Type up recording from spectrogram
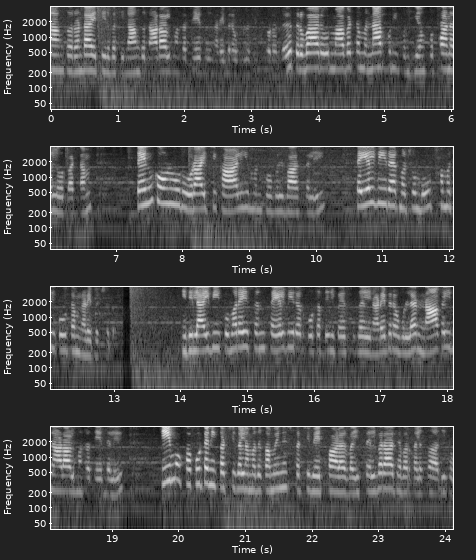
நான்கு இரண்டாயிரத்தி இருபத்தி நான்கு நாடாளுமன்ற தேர்தல் நடைபெற உள்ளதை தொடர்ந்து திருவாரூர் மாவட்டம் மன்னார்குடி குன்றியம் புத்தாநல்லூர் வட்டம் தென்கோனூர் ஊராட்சி காளியம்மன் கோவில் வாசலில் செயல் வீரர் மற்றும் பூத் கமிட்டி கூட்டம் நடைபெற்றது. இதில் ஐ வி குமரேசன் செயல் வீரர் கூட்டத்தில் பேசுகையில் நடைபெறவுள்ள நாகை நாடாளுமன்ற தேர்தலில் திமுக கூட்டணி கட்சிகள் நமது கம்யூனிஸ்ட் கட்சி வேட்பாளர் வை செல்வராஜ் அவர்களுக்கு அதிக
